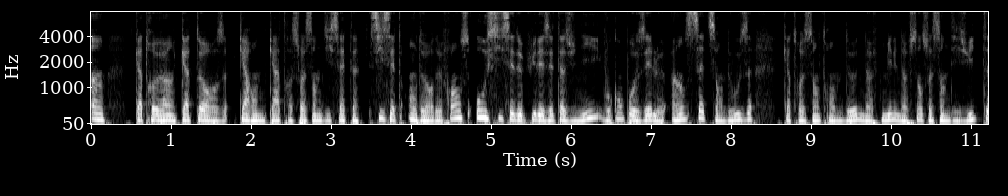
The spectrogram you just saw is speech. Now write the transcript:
1 94 44 77 si c'est en dehors de France ou si c'est depuis les États-Unis, vous composez le 1 712 432 9978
